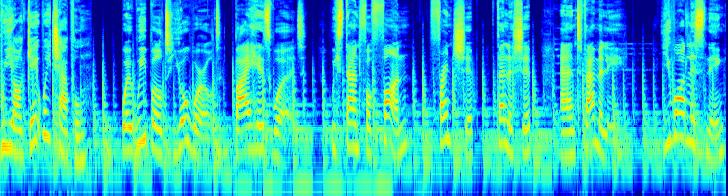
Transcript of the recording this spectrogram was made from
We are Gateway Chapel, where we build your world by His Word. We stand for fun, friendship, fellowship, and family. You are listening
